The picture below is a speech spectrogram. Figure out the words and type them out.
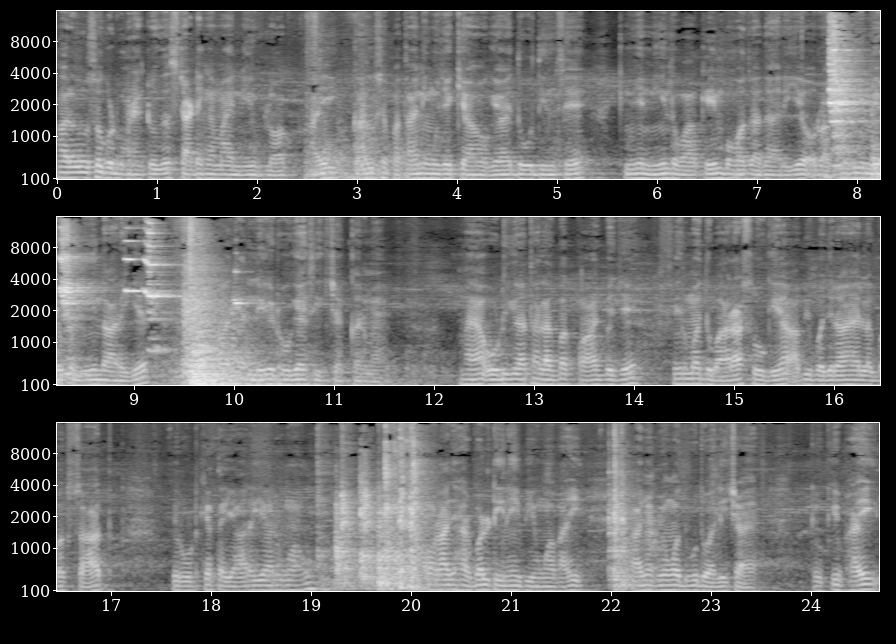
हेलो दोस्तों good morning to the starting है माय न्यू ब्लॉग भाई, कल से पता नहीं मुझे क्या हो गया है, दो दिन से कि मुझे नींद वाकई में बहुत ज़्यादा आ रही है और अभी भी मेरे को नींद आ रही है। और मैं लेट हो गया इसी चक्कर में। मैं उठ गया था लगभग पाँच बजे, फिर मैं दोबारा सो गया। अभी बज रहा है लगभग सात। फिर उठ के तैयार तैयार हुआ हूँ। और आज हर्बल टी नहीं पीऊँगा भाई। आज मैं पीऊँगा दूध वाली चाय। क्योंकि भाई,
